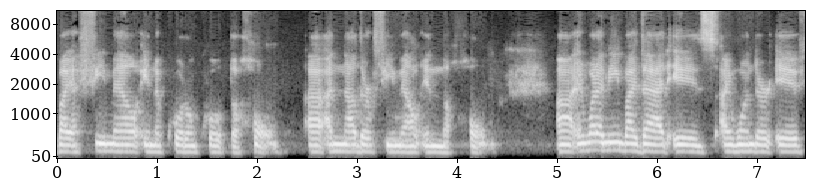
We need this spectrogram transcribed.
by a female in a quote unquote the home, uh, another female in the home. Uh, and what I mean by that is, I wonder if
